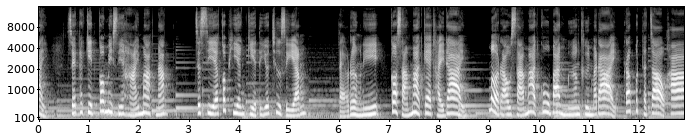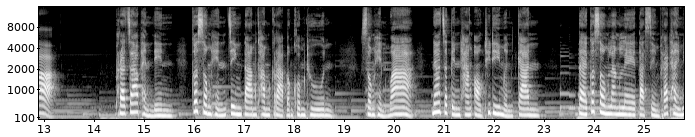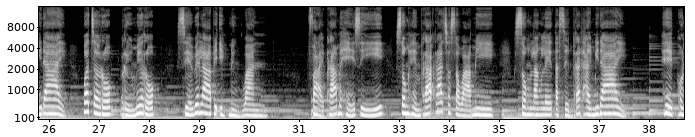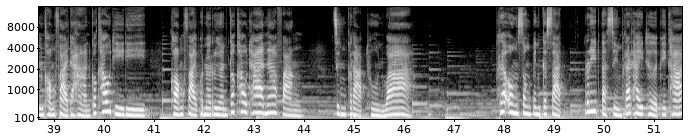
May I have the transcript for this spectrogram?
เศรษฐกิจก็ไม่เสียหายมากนัก จะเสียก็เพียงเกียรติยศชื่อเสียง แต่เรื่องนี้ก็สามารถแก้ไขได้ เมื่อเราสามารถกู้บ้านเมืองคืนมาได้ พระพุทธเจ้าค่ะ พระเจ้าแผ่นดินก็ทรงเห็นจริงตามคำกราบบังคมทูล ทรงเห็นว่าน่าจะเป็นทางออกที่ดีเหมือนกัน แต่ก็ทรงลังเลตัดสินพระไทยไม่ได้ ว่าจะรบหรือไม่รบ เสียเวลาไปอีกหนึ่งวัน ฝ่ายพระมเหสี ทรงเห็นพระราชสวามี ทรงลังเลตัดสินพระไทยไม่ได้ เหตุผลของฝ่ายทหารก็เข้าทีดี ของฝ่ายพลเรือนก็เข้าท่าหน้าฟัง จึงกราบทูลว่า พระองค์ทรงเป็นกษัตริย์ รีบตัดสินพระไทยเถิดเพคะ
